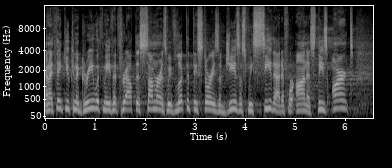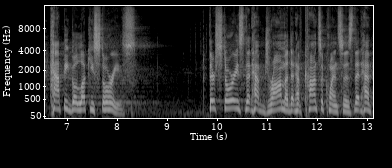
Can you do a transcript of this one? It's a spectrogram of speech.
And I think you can agree with me that throughout this summer, as we've looked at these stories of Jesus, we see that if we're honest. These aren't happy go lucky stories. They're stories that have drama, that have consequences, that have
